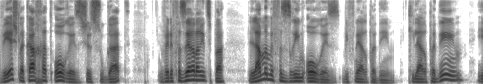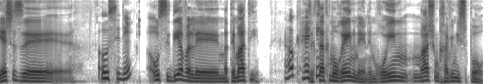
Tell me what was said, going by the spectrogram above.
ויש לקחת אורז של סוגת ולפזר על הרצפה. למה מפזרים אורז בפני ערפדים? כי לערפדים יש איזה OCD? OCD אבל uh, מתמטי. אוקיי. זה קצת כמו ריינמן, הם רואים משהו, הם חייבים לספור.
